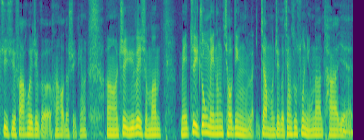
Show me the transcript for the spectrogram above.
继续发挥这个很好的水平，嗯，至于为什么没最终没能敲定加盟这个江苏苏宁呢？他也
